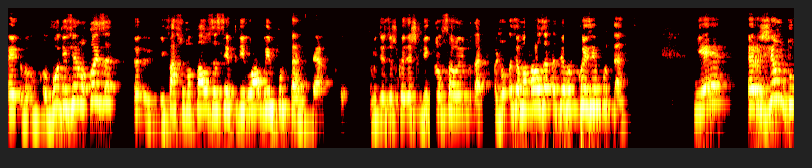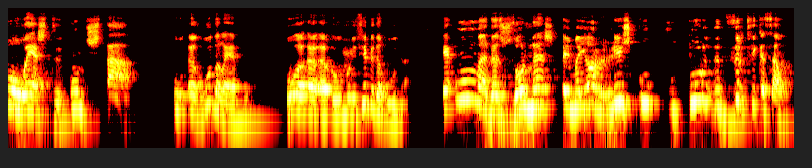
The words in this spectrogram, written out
Eh, vou dizer uma coisa eh, e faço uma pausa sempre digo algo importante, certo? Muitas das coisas que digo não são importantes. Mas vou fazer uma pausa para dizer uma coisa importante. Que é a região do Oeste, onde está o, a Ruda Lebe, o, a, a, o município da Ruda, é uma das zonas em maior risco futuro de desertificação.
